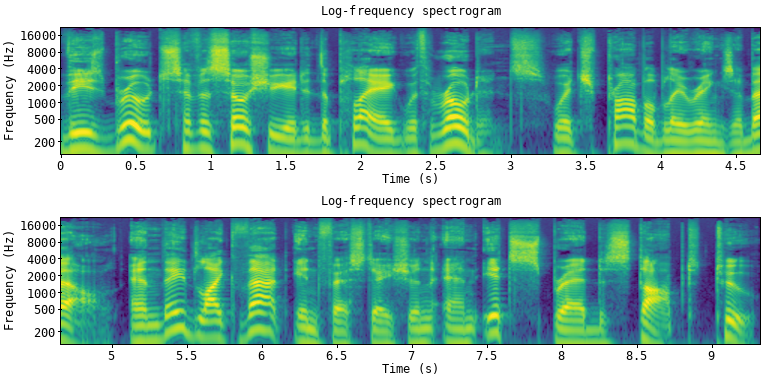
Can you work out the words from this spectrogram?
These brutes have associated the plague with rodents, which probably rings a bell, and they'd like that infestation and its spread stopped too.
